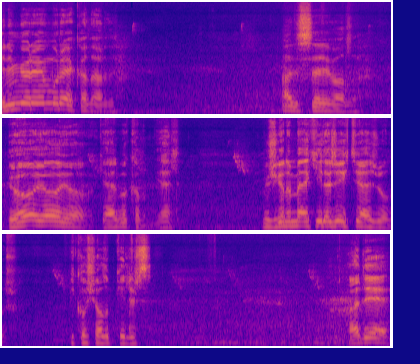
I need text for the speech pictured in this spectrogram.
Benim görevim buraya kadardı. Hadi size eyvallah. Yo yo yo. Gel bakalım gel. Müjgan'ın belki ilaca ihtiyacı olur. Bir koşu alıp gelirsin. Hadi.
